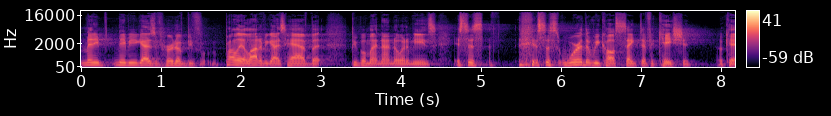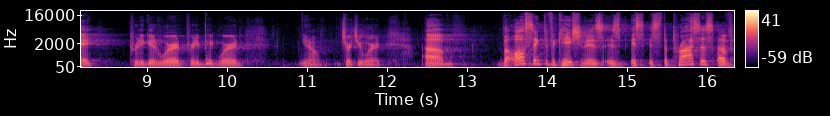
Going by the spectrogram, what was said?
many, maybe you guys have heard of before. Probably a lot of you guys have, but people might not know what it means. It's this, it's this word that we call sanctification, okay? Pretty good word, pretty big word you know, churchy word. Um, but all sanctification is, is, is, is the process of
